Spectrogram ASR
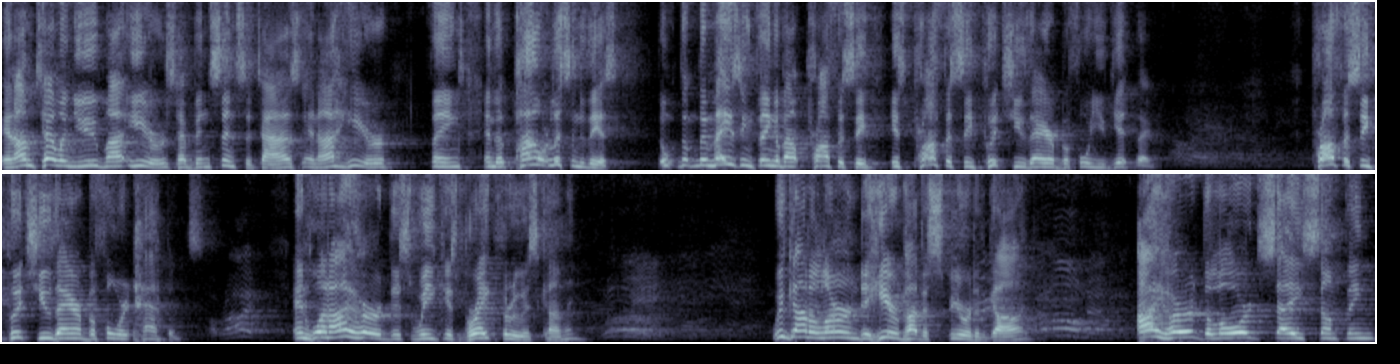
And I'm telling you, my ears have been sensitized and I hear things. And the power, listen to this. The, the, the, amazing thing about prophecy is prophecy puts you there before you get there. Prophecy puts you there before it happens. And what I heard this week is breakthrough is coming. We've got to learn to hear by the Spirit of God. I heard the Lord say something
